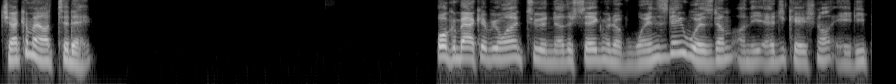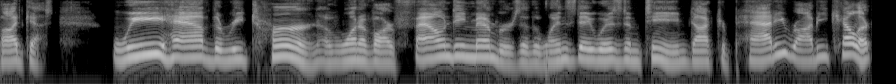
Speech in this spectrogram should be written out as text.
Check them out today. Welcome back, everyone, to another segment of Wednesday Wisdom on the Educational AD Podcast. We have the return of one of our founding members of the Wednesday Wisdom team, Dr. Patty Raube-Keller.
